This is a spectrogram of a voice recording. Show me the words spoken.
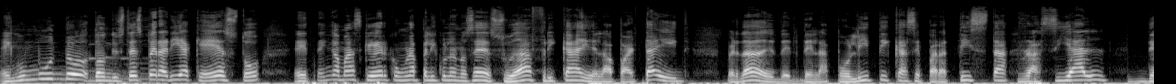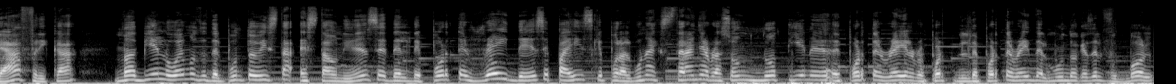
En un mundo donde usted esperaría que esto eh, tenga más que ver con una película, no sé, de Sudáfrica y del apartheid, ¿verdad? de la política separatista racial de África. Más bien lo vemos desde el punto de vista estadounidense del deporte rey de ese país que por alguna extraña razón no tiene de deporte rey, el, el deporte rey del mundo que es el fútbol.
